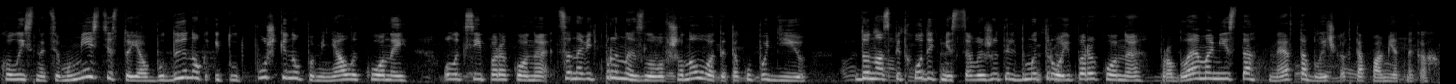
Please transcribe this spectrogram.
колись на цьому місці стояв будинок, і тут Пушкіну поміняли коней. Олексій переконує, це навіть принизливо вшановувати таку подію. До нас підходить місцевий житель Дмитро і переконує, проблема міста не в табличках та пам'ятниках.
